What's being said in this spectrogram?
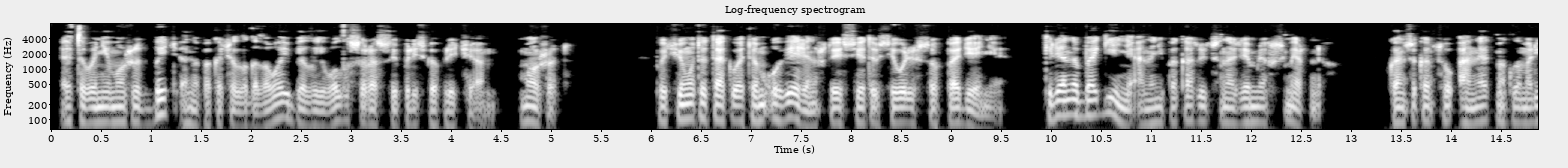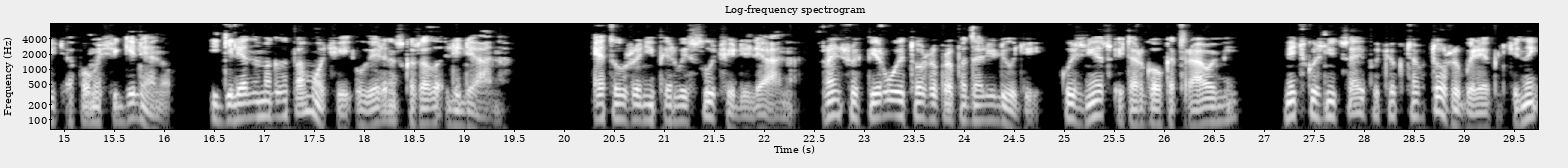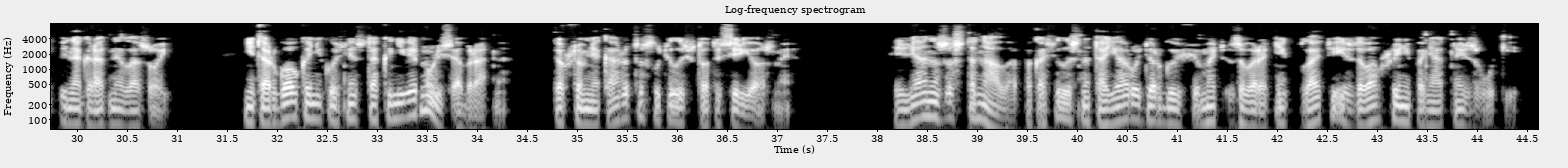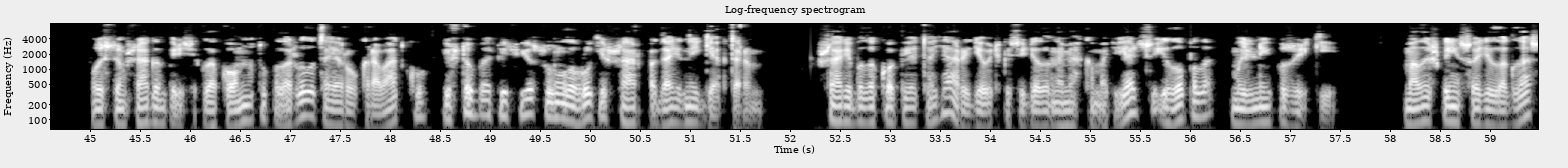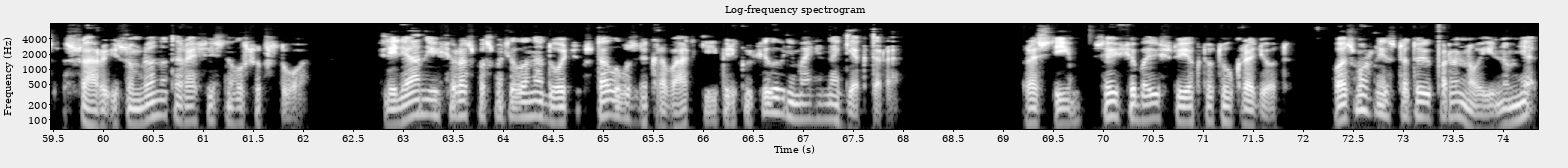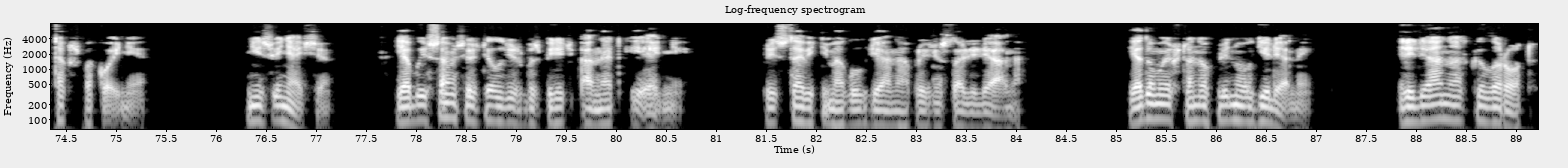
«Этого не может быть», — она покачала головой, белые волосы рассыпались по плечам. «Может». «Почему ты так в этом уверен, что если это всего лишь совпадение? Гелена богиня, она не показывается на землях смертных. В конце концов, Аннет могла молить о помощи Гелену, и Гелена могла помочь ей, уверенно сказала Лилиана. Это уже не первый случай, Лилиана. Раньше впервые тоже пропадали люди. Кузнец и торговка травами. Меч кузнеца и пучок трав тоже были оплетены виноградной лозой. Ни торговка, ни кузнец так и не вернулись обратно. Так что, мне кажется, случилось что-то серьезное. Лилиана застонала, покосилась на Таяру, дергающую меч за воротник платья издававшую непонятные звуки. Быстрым шагом пересекла комнату, положила Таяру кроватку и, чтобы отвлечь ее, сунула в руки шар, подаренный Гектором. В шаре была копия Таяры, девочка сидела на мягком одеяльце и лопала мыльные пузырьки. Малышка не сводила глаз с шара, изумленно таращясь на волшебство. Лилиана еще раз посмотрела на дочь, встала возле кроватки и переключила внимание на Гектора. «Прости, все еще боюсь, что ее кто-то украдет. Возможно, я страдаю паранойей, но мне так спокойнее. Не извиняйся. Я бы и сам все сделал, лишь бы сберечь Аннет и Энни. Представить не могу, где она, произнесла Лилиана. Я думаю, что она в плену у Гелены. Лилиана открыла рот.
